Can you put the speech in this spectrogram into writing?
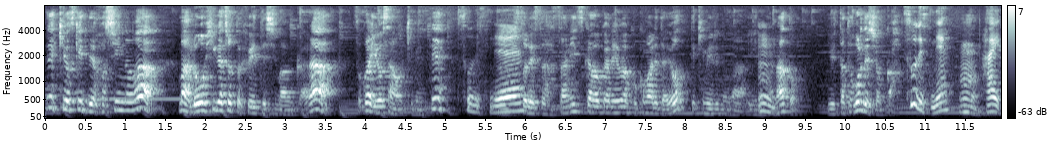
で気をつけてほしいのは、まあ、浪費がちょっと増えてしまうからそこは予算を決めて、そうですね。ストレス発散に使うお金はここまでだよって決めるのがいいのかなといったところでしょうか、そうですね。うん。はい。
